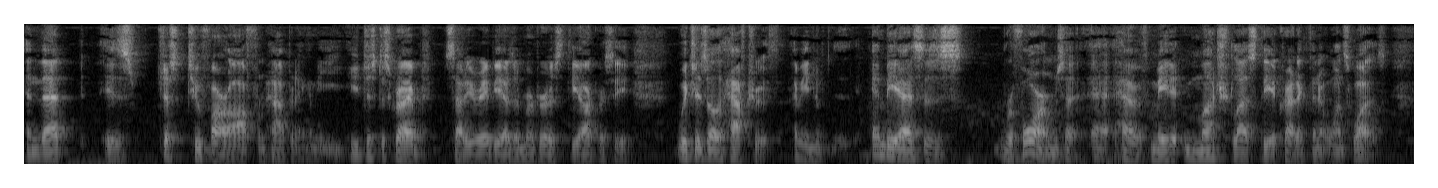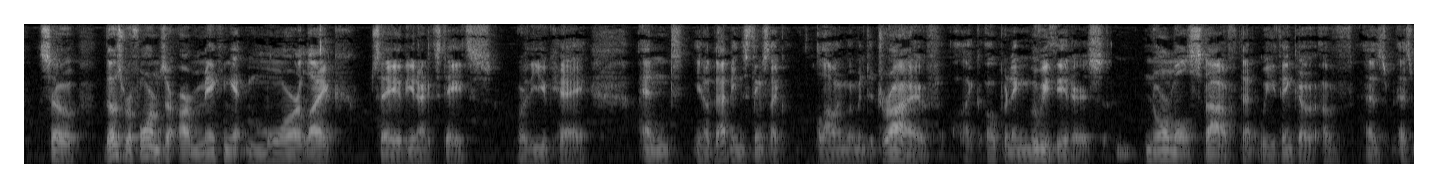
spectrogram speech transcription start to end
And that is just too far off from happening. I mean, you just described Saudi Arabia as a murderous theocracy, which is a half truth. I mean, MBS's reforms have made it much less theocratic than it once was. So those reforms are, are making it more like, say, the United States or the UK And, you know, that means things like allowing women to drive, like opening movie theaters, normal stuff that we think of, of as, as,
